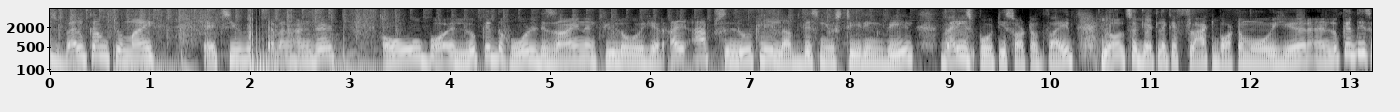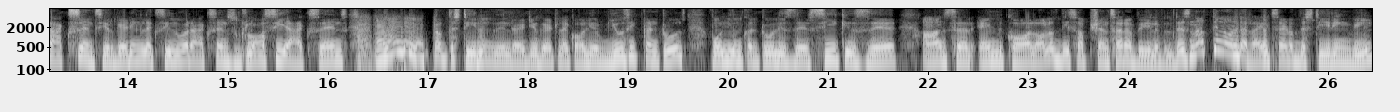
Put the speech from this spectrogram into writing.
Boys, welcome to my XUV 700 oh boy look at the whole design and feel over here. I absolutely love this new steering wheel. Very sporty sort of vibe. You also get like a flat bottom over here. And look at these accents. You're getting like silver accents glossy accents. And on the left of the steering wheel right you get like all your music controls volume control is there seek is there answer end call. All of these options are available. There's nothing on the right side of the steering wheel.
